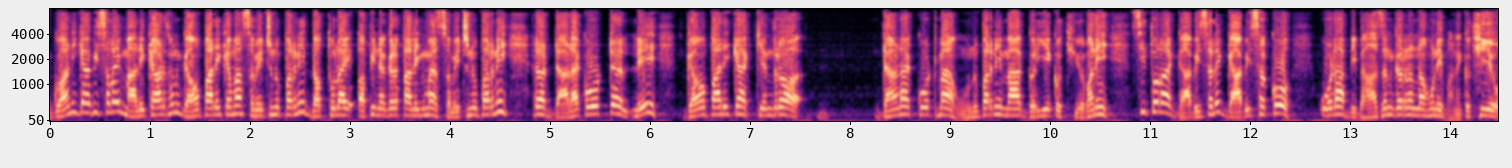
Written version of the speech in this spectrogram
ग्वानी गाविसलाई मालिकार्जुन गाउँपालिकामा समेट्नुपर्ने दत्तुलाई अपी नगरपालिकामा समेट्नुपर्ने र डाँडाकोटले गाउँपालिका केन्द्र डाँडाकोटमा हुनुपर्ने माग गरिएको थियो भने सितोला गाविसले गाविसको ओडा विभाजन गर्न नहुने भनेको थियो।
